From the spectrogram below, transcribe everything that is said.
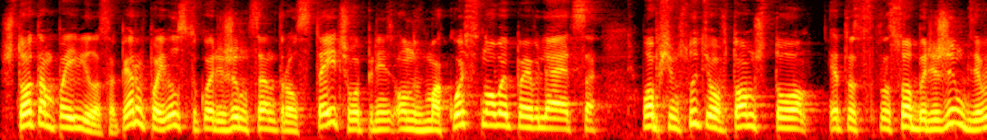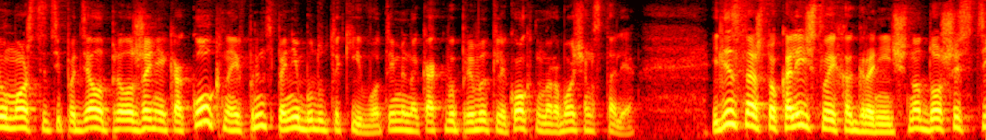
Что там появилось? Во-первых, появился такой режим Central Stage, он в macOS новый появляется. В общем, суть его в том, что это особый режим, где вы можете типа делать приложения как окна, и в принципе они будут такие, вот именно как вы привыкли к окнам на рабочем столе. Единственное, что количество их ограничено до 6,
